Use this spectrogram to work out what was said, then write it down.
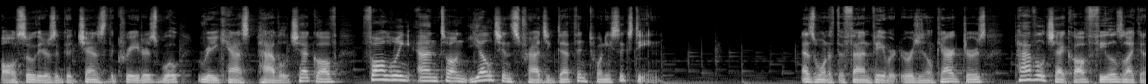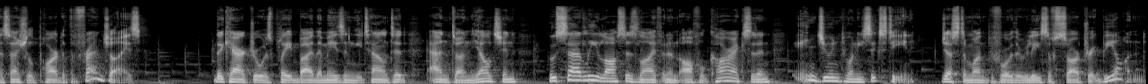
Also, there's a good chance the creators will recast Pavel Chekov following Anton Yelchin's tragic death in 2016. As one of the fan favorite original characters, Pavel Chekov feels like an essential part of the franchise. The character was played by the amazingly talented Anton Yelchin, who sadly lost his life in an awful car accident in June 2016, just a month before the release of Star Trek Beyond.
